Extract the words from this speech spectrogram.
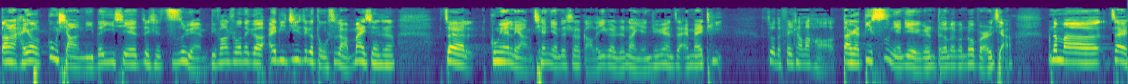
当然还要共享你的一些这些资源。比方说那个 IDG 这个董事长麦先生，在公元两千年的时候搞了一个人脑研究院，在 MIT。做得非常的好，大概第四年就有一个人得了个诺贝尔奖。那么在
